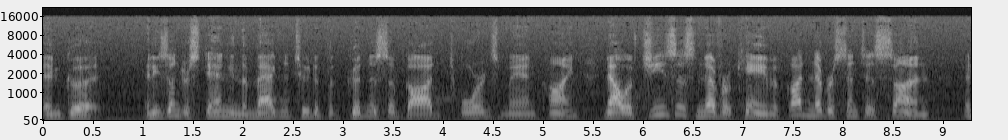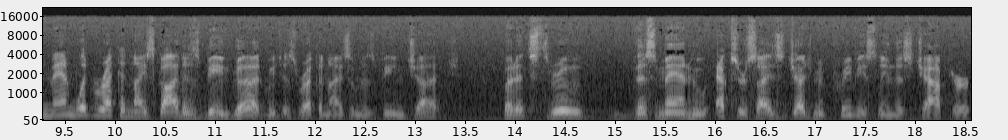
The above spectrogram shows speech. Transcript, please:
and good. And he's understanding the magnitude of the goodness of God towards mankind. Now, if Jesus never came, if God never sent his son, then man wouldn't recognize God as being good. We just recognize him as being judge. But it's through this man who exercised judgment previously in this chapter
